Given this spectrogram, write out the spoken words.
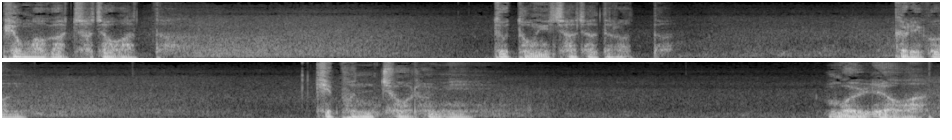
평화가 찾아왔다. 두통이 잦아들었다. 그리곤 깊은 졸음이 몰려왔다.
